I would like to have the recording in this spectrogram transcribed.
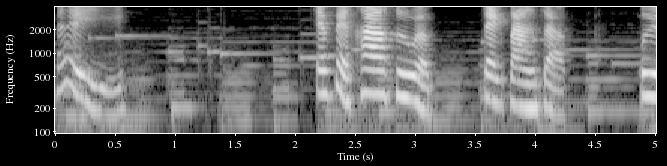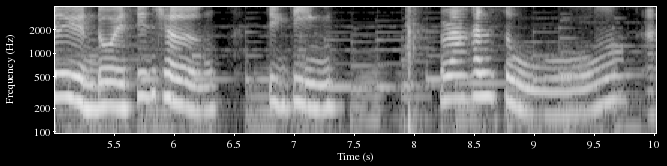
เฮ้ยเอฟเฟกค่าคือแบบแตกต่างจากปืนอื่นโดยสิ้นเชิงจริง ๆ รูปร่างขั้นสูงอะ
